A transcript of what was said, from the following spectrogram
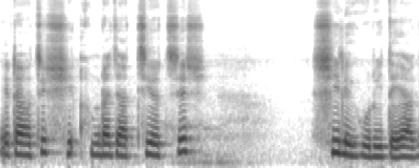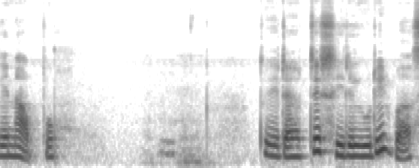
এটা হচ্ছে আমরা যাচ্ছি হচ্ছে শিলিগুড়িতে আগে নামবো। তো এটা হচ্ছে শিলিগুড়ির বাস।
